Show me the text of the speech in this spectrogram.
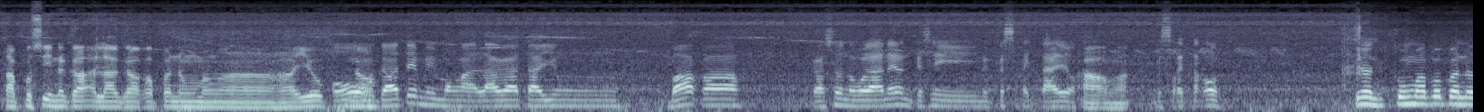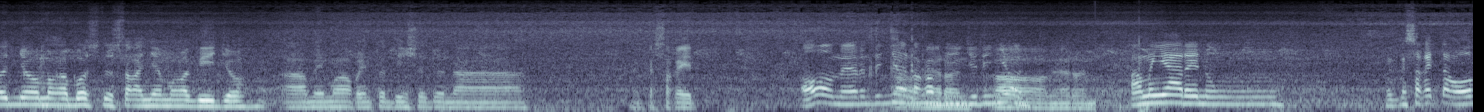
Tapos eh, nag-aalaga ka pa ng mga hayop, Oo, no? dati may mga alaga tayong baka, kaso nawala na yun kasi nagkasakit tayo. Oo nga. Nagkasakit ako. Yan, kung mapapanood nyo mga boss doon sa kanyang mga video, ah, may mga kwento din siya doon na nagkasakit. Oo, meron din Oo, yun. Naka-video meron. din yun. Oo, meron. Ang nangyari nung nagkasakit ako,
